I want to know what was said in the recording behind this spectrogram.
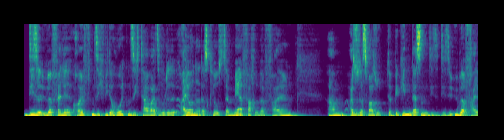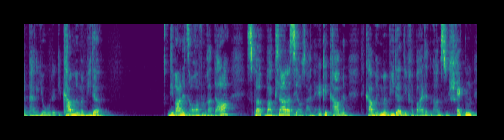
diese Überfälle häuften sich, wiederholten sich. Teilweise wurde Iona, das Kloster, mehrfach überfallen. Ähm, also das war so der Beginn dessen, diese, diese Überfallperiode. Die kamen immer wieder. Die waren jetzt auch auf dem Radar. Es war, war klar, dass sie aus einer Ecke kamen. Die kamen immer wieder, die verbreiteten Angst und Schrecken.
